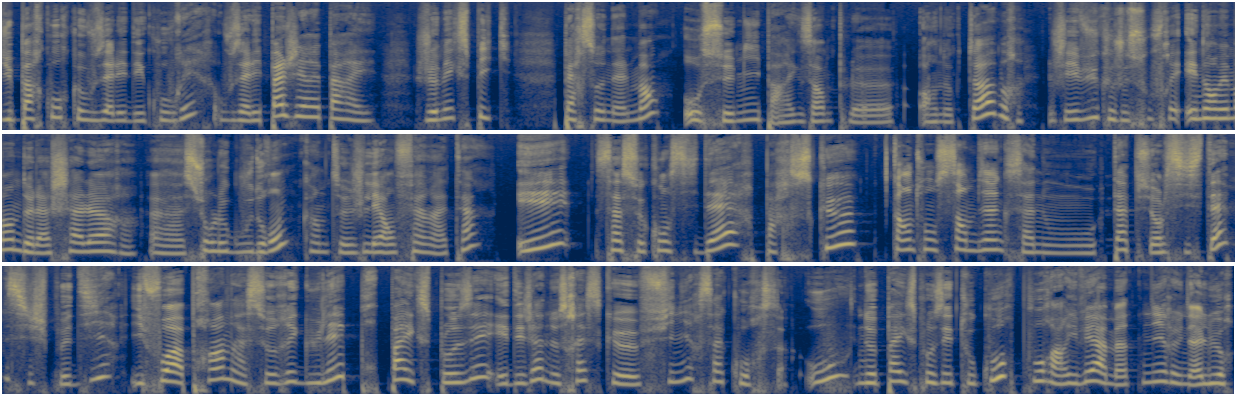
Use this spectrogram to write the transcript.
du parcours que vous allez découvrir, vous n'allez pas gérer pareil. Je m'explique. Personnellement, au semi par exemple euh, en octobre, j'ai vu que je souffrais énormément de la chaleur euh, sur le goudron quand je l'ai enfin atteint. Et ça se considère parce que quand on sent bien que ça nous tape sur le système, si je peux dire, il faut apprendre à se réguler pour pas exploser et déjà ne serait-ce que finir sa course ou ne pas exploser tout court pour arriver à maintenir une allure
